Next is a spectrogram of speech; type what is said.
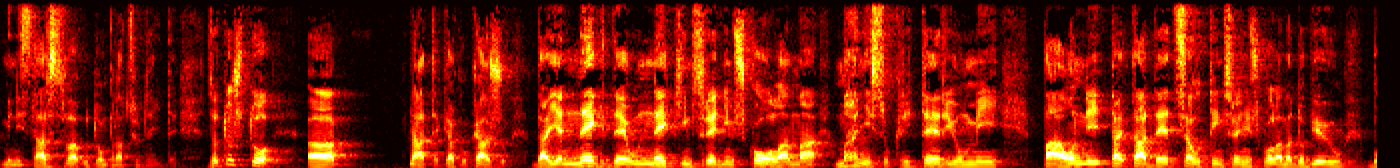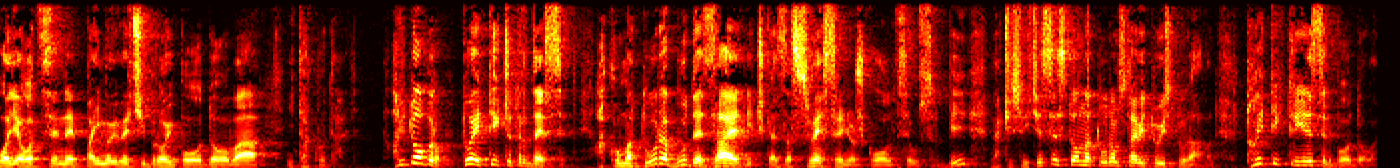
ministarstva u tom pravcu da ide? Zato što, a, znate kako kažu, da je negde u nekim srednjim školama manji su kriterijumi, pa oni, ta, ta deca u tim srednjim školama dobijaju bolje ocene, pa imaju veći broj bodova i tako dalje. Ali dobro, to je ti 40. Ako matura bude zajednička za sve srednjoškolce u Srbiji, znači svi će se s tom maturom staviti u istu ravan. To je tih 30 bodova.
